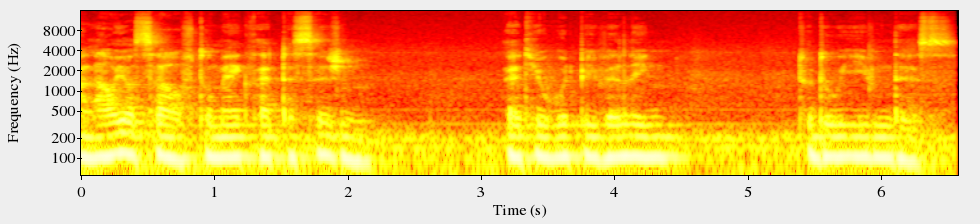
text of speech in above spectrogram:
Allow yourself to make that decision that you would be willing to do even this.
